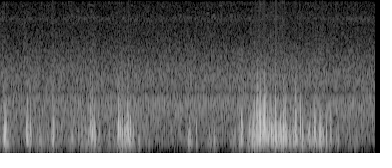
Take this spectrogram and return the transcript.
Gracias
